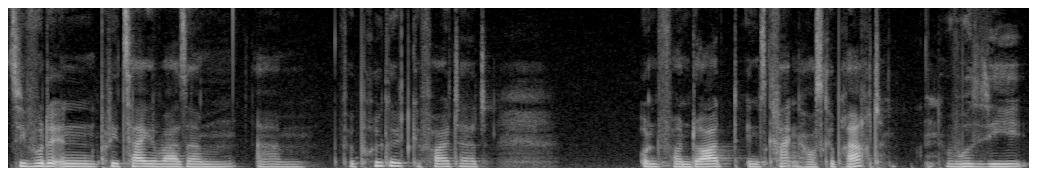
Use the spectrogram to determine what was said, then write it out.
Sie wurde in Polizeigewahrsam ähm, verprügelt, gefoltert und von dort ins Krankenhaus gebracht, wo sie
